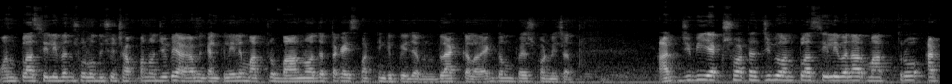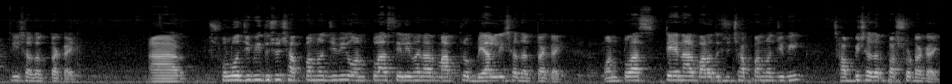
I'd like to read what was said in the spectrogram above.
ওয়ান প্লাস ইলেভেন ষোলো দুশো ছাপ্পান্ন জিবি আগামীকালকে নিলে মাত্র বান্ন হাজার টাকা স্মার্ট পেয়ে যাবেন। ব্ল্যাক কালার একদম ফ্রেশ কন্ডিশন আট জিবি একশো আঠাশ জিবি ওয়ান প্লাস ইলেভেন আর মাত্র আটত্রিশ হাজার টাকায়। আর ষোলো জিবি দুশো ছাপ্পান্ন জিবি ওয়ান প্লাস ইলেভেন আর মাত্র বিয়াল্লিশ হাজার টাকায়। ওয়ান প্লাস টেন আর বারো দুশো ছাপ্পান্ন জিবি ছাব্বিশ হাজার পাঁচশো টাকায়।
